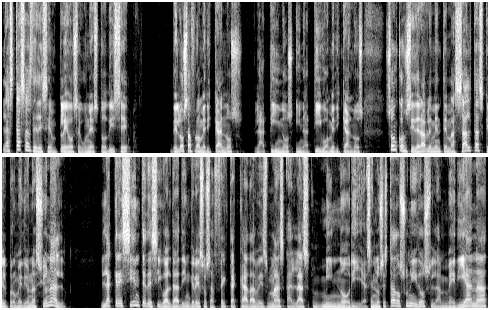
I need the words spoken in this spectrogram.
Las tasas de desempleo, según esto, dice, de los afroamericanos, latinos y nativoamericanos son considerablemente más altas que el promedio nacional. La creciente desigualdad de ingresos afecta cada vez más a las minorías. En los Estados Unidos, la mediana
